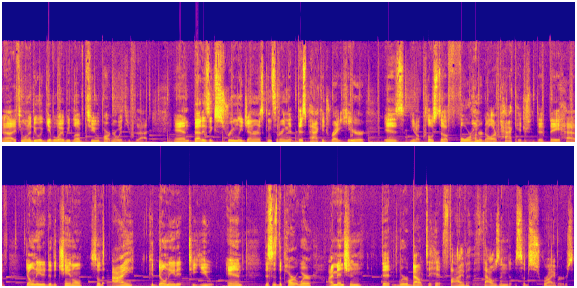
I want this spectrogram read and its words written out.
uh, if you want to do a giveaway, we'd love to partner with you for that. And that is extremely generous considering that this package right here is, you know, close to a $400 package that they have donated to the channel so that I could donate it to you. And this is the part where I mentioned that we're about to hit 5,000 subscribers.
